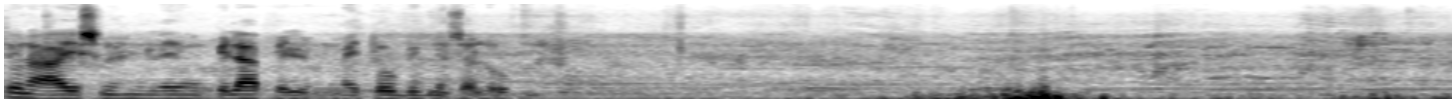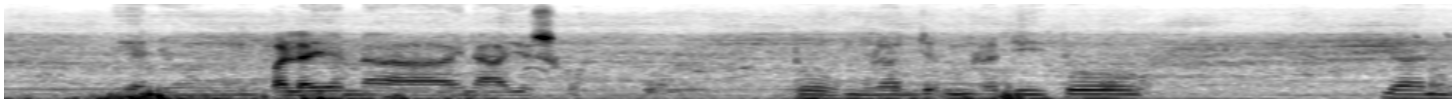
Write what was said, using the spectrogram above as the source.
Ito naayos na nila yung pilapil. May tubig na sa loob. Yan yung palayan na inaayos ko. Ito mula, mula dito. Yan.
